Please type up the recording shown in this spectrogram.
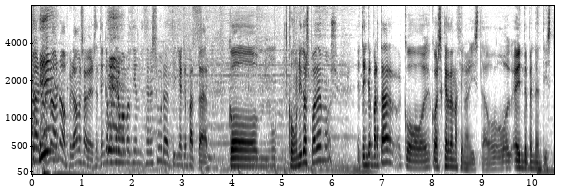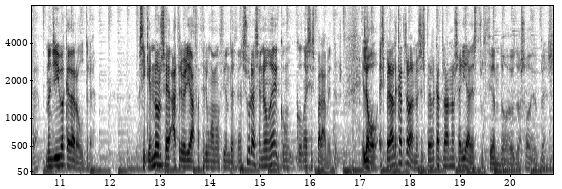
no, no, no, no, pero vamos a ver. Se ten que facer unha moción de censura, tiña que pactar con, con Unidos Podemos e ten que pactar co, coa esquerda nacionalista ou independentista. Non lle iba a quedar outra. Así que non se atrevería a facer unha moción de censura se non é con, con eses parámetros. E logo, esperar 4 anos, esperar 4 anos sería a destrucción do, do PSOE, eu penso.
